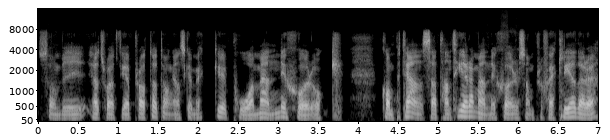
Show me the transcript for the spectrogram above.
som vi, jag tror att vi har pratat om ganska mycket, på människor och kompetens att hantera människor som projektledare.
